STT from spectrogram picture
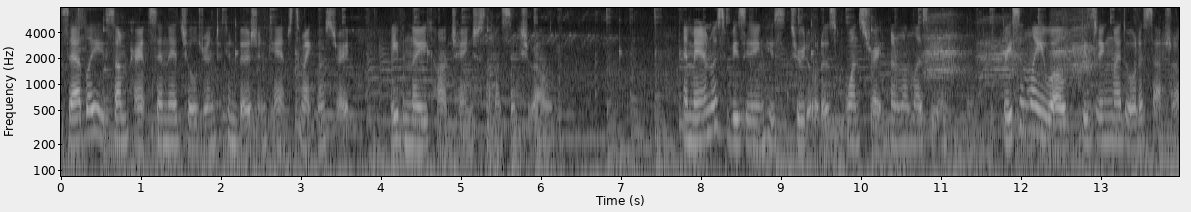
Sadly, some parents send their children to conversion camps to make them straight, even though you can't change someone's sexuality. A man was visiting his two daughters, one straight and one lesbian. Recently, while visiting my daughter Sasha,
